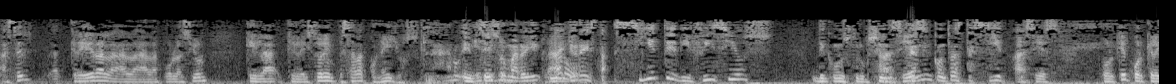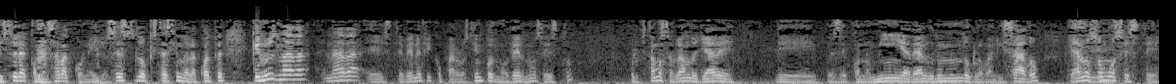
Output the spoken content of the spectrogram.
hacer creer a la, a la, a la población que la, que la historia empezaba con ellos. Claro, en Centro Mayor, claro. Mayor está siete edificios de construcción. Así es. han encontrado hasta siete. Así es. ¿Por qué? Porque la historia comenzaba con ellos. Eso es lo que está haciendo la cuatro, que no es nada, nada, este, benéfico para los tiempos modernos esto, porque estamos hablando ya de, de, pues, de economía, de algo, de un mundo globalizado. Ya sí. no somos, este,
